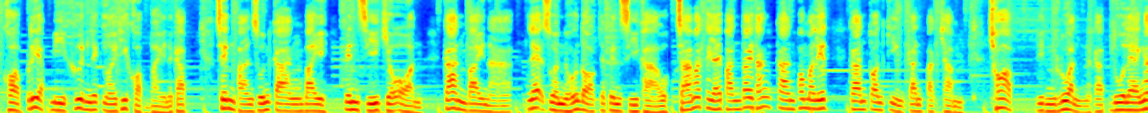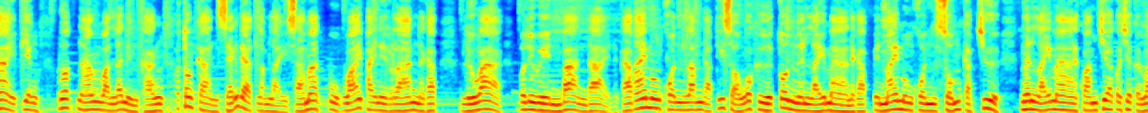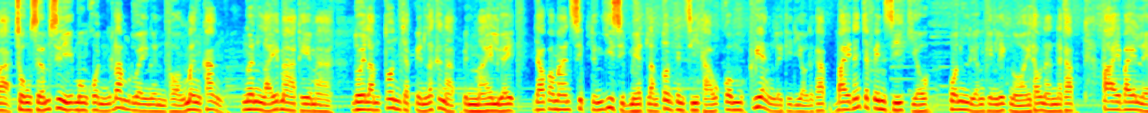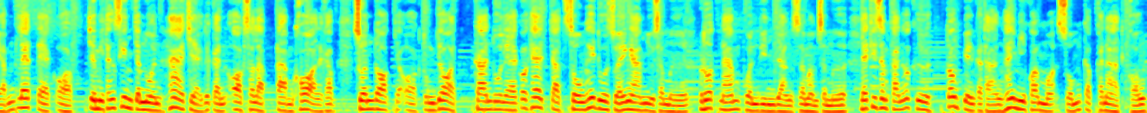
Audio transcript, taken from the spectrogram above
ขอบเรียบมีขึ้นเล็กน้อยที่ขอบใบนะครับ เส้นผ่านศูนย์กลางใบเป็นสีเขียวอ่อน ก้านใบหนา และส่วนของดอกจะเป็นสีขาว สามารถขยายพันธุ์ได้ทั้งการเพาะเมล็ด การตอนกิ่งการปักชำชอบ ดินร่วนนะครับ ดูแลง่ายเพียงรดน้ำวันละหนึ่งครั้งก็ต้องการแสงแดดลำไหลสามารถปลูกไว้ภายในร้านนะครับ หรือว่าบริเวณบ้านได้นะครับ ไม้มงคลลำดับที่ 2 ก็คือต้นเงินไหลมานะครับ เป็นไม้มงคลสมกับชื่อเงินไหลมาความเชื่อก็เชื่อกันว่า ส่งเสริมสิริมงคลร่ำรวยเงินทองมั่งคั่ง เงินไหลมาเทมา โดยลำต้นจะเป็นลักษณะเป็นไม้เลื้อยยาวประมาณ 10-20 เมตรลำต้นเป็นสีขาวกลมเกลี้ยงเลยทีเดียวนะครับใบนั้นจะเป็นสีเขียวปนเหลืองเพียงเล็กน้อยเท่านั้นนะครับปลายใบแหลมและแตกออกจะมีทั้งสิ้นจำนวน 5 แฉกด้วยกันออกสลับตามข้อนะครับส่วนดอกจะออกตรงยอด การดูแลก็แค่จัดทรงให้ดูสวยงามอยู่เสมอรดน้ำพรวนดินอย่างสม่ำเสมอ และที่สำคัญก็คือต้องเปลี่ยนกระถางให้มีความเหมาะสมกับขนาดของ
